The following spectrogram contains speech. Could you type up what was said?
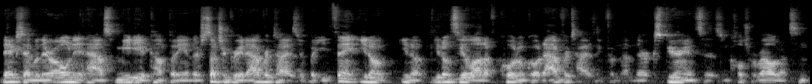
they actually have their own in-house media company and they're such a great advertiser but you think you don't you know you don't see a lot of quote unquote advertising from them their experiences and cultural relevance. And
